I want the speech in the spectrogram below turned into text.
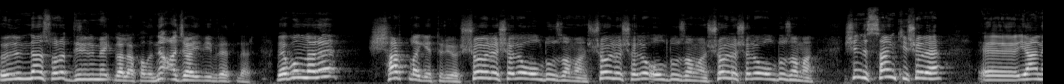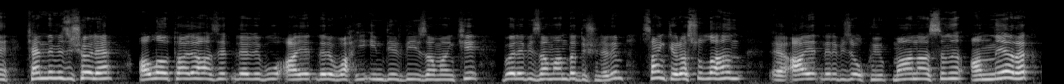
ölümden sonra dirilmekle alakalı. Ne acayip ibretler. Ve bunları şartla getiriyor. Şöyle şöyle olduğu zaman, şöyle şöyle olduğu zaman, şöyle şöyle olduğu zaman. Şimdi sanki şöyle e, yani kendimizi şöyle Allahu Teala Hazretleri bu ayetleri vahiy indirdiği zamanki böyle bir zamanda düşünelim. Sanki Resulullah'ın e, ayetleri bize okuyup manasını anlayarak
